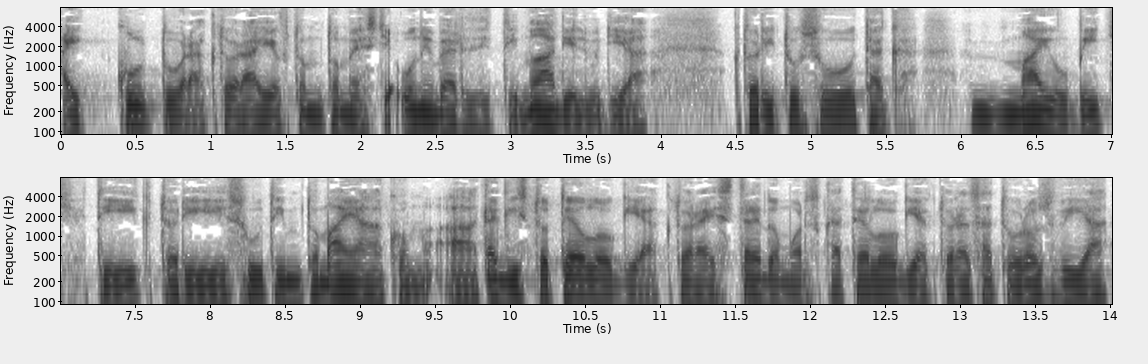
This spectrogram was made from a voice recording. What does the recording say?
aj kultúra, ktorá je v tomto meste, univerzity, mladí ľudia, ktorí tu sú, tak majú byť tí, ktorí sú týmto majákom. A takisto teológia, ktorá je stredomorská teológia, ktorá sa tu rozvíja,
